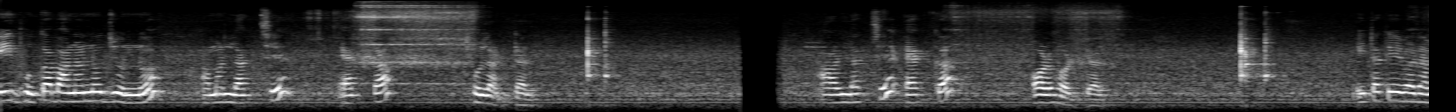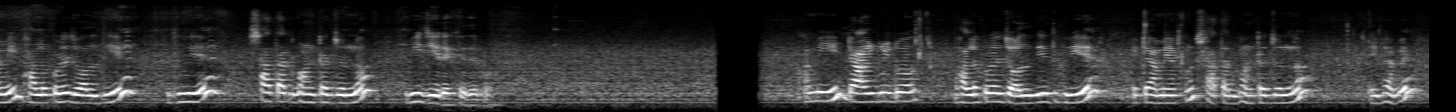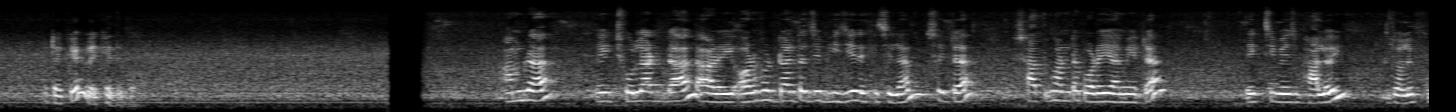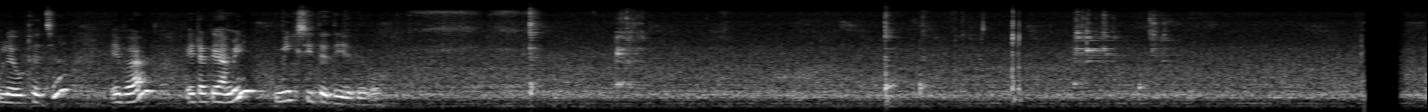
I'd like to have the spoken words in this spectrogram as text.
এই ধোকা বানানোর জন্য আমার লাগছে এক কাপ ছোলার ডাল। আর লাগছে এক কাপ অরহর ডাল। এটাকে এবার আমি ভালো করে জল দিয়ে ধুয়ে সাত আট ঘণ্টার জন্য ভিজিয়ে রেখে দেব। আমি ডালগুলো ভালো করে জল দিয়ে ধুয়ে এটা আমি এখন সাত আট ঘণ্টার জন্য এইভাবে এটাকে রেখে দেব। আমরা এই ছোলার ডাল আর এই অরহর ডালটা যে ভিজিয়ে রেখেছিলাম, সেটা সাত ঘণ্টা পরেই আমি এটা দেখছি বেশ ভালোই জলে ফুলে উঠেছে। এবার এটাকে আমি মিক্সিতে দিয়ে দেব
